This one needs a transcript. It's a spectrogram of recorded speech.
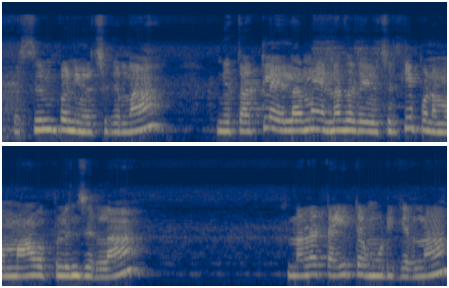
இப்போ சிம் பண்ணி வச்சுக்கலாம். இங்கே தட்டில் எல்லாமே என்ன தடவை வச்சுருக்கேன். இப்போ நம்ம மாவை பிழிஞ்சிடலாம். நல்லா டைட்டாக மூடிக்கிறலாம்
